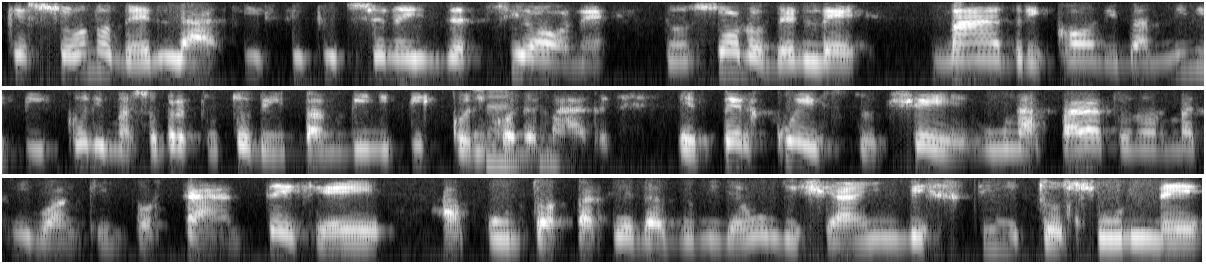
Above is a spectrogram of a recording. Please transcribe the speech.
che sono della istituzionalizzazione non solo delle madri con i bambini piccoli, ma soprattutto dei bambini piccoli certo. con le madri. E per questo c'è un apparato normativo anche importante che appunto a partire dal 2011 ha investito sulle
